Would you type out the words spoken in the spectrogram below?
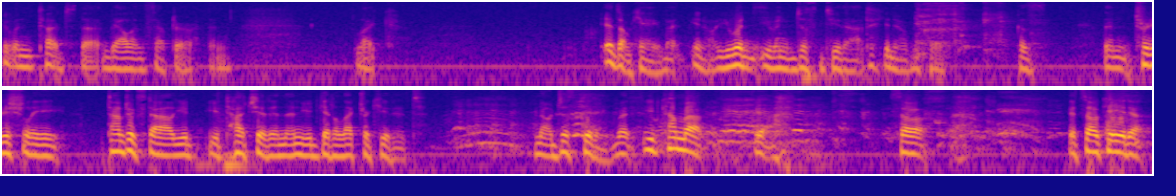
wouldn't touch the bell and scepter and like it's okay, but you know you wouldn't you wouldn't just do that you know because because then traditionally tantric style you'd you touch it and then you'd get electrocuted. no, just kidding. But you'd come up, yeah. So it's okay to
